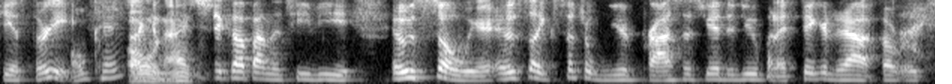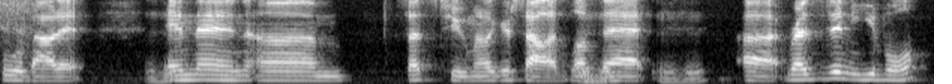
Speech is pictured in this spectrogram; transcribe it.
PS3. Okay. So I Oh, could nice. pick up on the TV. It was so weird. It was like such a weird process you had to do, but I figured it out. Felt really cool about it. Mhm. And then, um, so that's two. Metal Gear Solid. Love Mhm. that. Mhm. Uh, Resident Evil.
